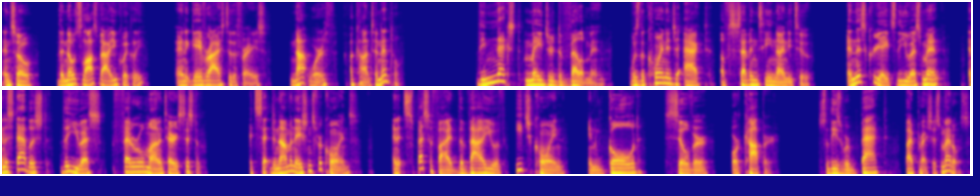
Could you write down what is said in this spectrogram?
And so the notes lost value quickly, and it gave rise to the phrase, not worth a continental. The next major development was the Coinage Act of 1792, and this creates the US Mint and established the US federal monetary system. It set denominations for coins, and it specified the value of each coin in gold, silver, or copper. So these were backed by precious metals.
